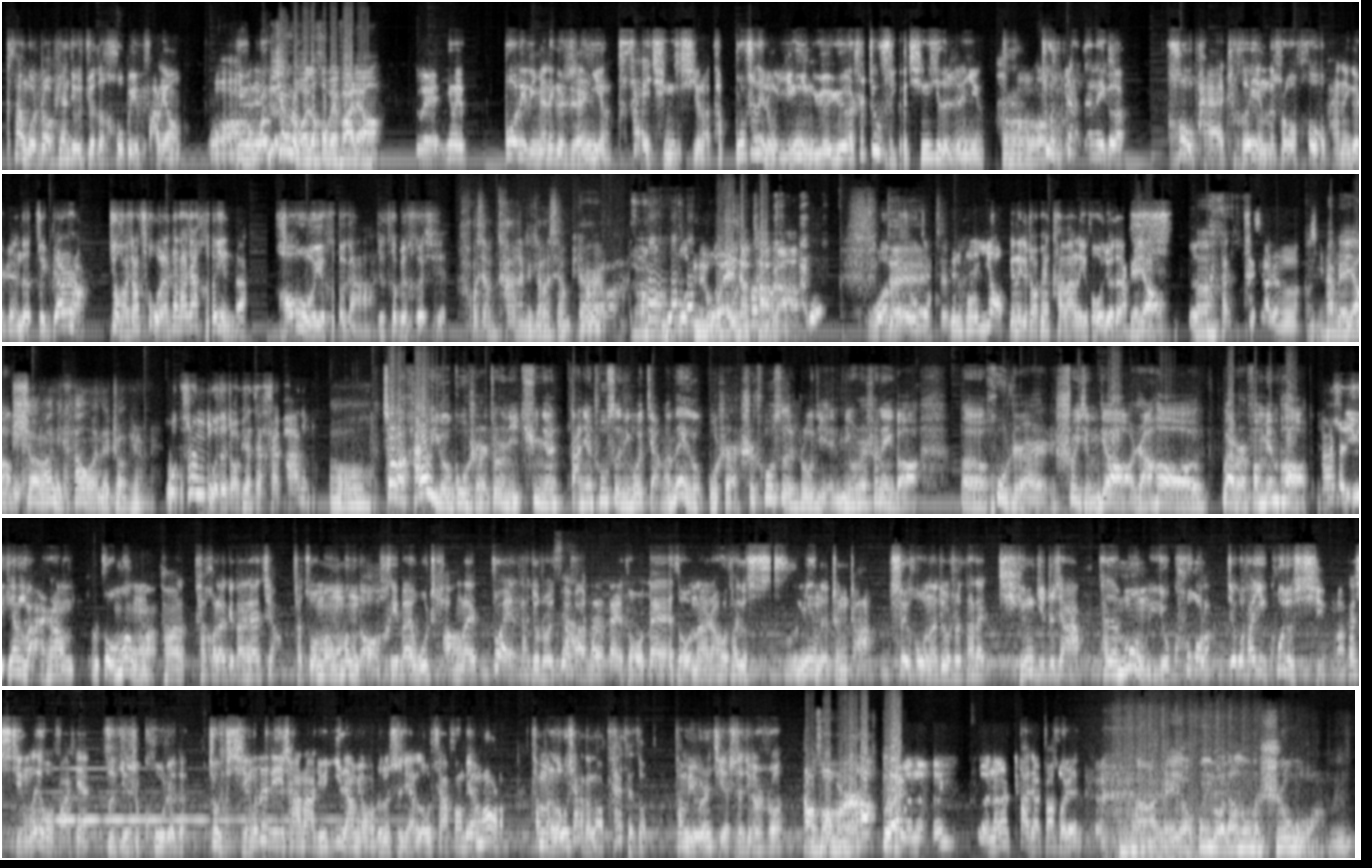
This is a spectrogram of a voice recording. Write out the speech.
看过照片就觉得后背发凉。哇！因为那个听着我就后背发凉。对，因为玻璃里面那个人影太清晰了，他不是那种隐隐约约，是就是一个清晰的人影。哦。就站在那个。后排合影的时候，后排那个人的最边上，就好像凑过来跟大家合影的。毫无违和感啊，就特别和谐。好想看看这张相片啊！我我也想看看啊。我我没有跟他要，跟那个照片看完了以后，我觉得别要了，太太吓人了。你还别要。肖朗，你看过那照片没？我看过的照片才害怕的嘛。哦，肖朗，还有一个故事，就是你去年大年初四你给我讲的那个故事，是初四是初几？你说是那个呃护士睡醒觉，然后外边放鞭炮。他是有一天晚上就做梦嘛，他他后来给大家讲，他做梦梦到黑白无常来拽他，就说。要把他带走，带走呢，然后他就死命的挣扎，最后呢，就是他在情急之下，他在梦里就哭了，结果他一哭就醒了，他醒了以后发现自己是哭着的，就醒了的这一刹那，就一两秒钟的时间，楼下放鞭炮了，他们楼下的老太太走了，他们有人解释就是说找错门了，对，可能可能差点抓错人，你看啊，这也有工作当中的失误啊，嗯。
